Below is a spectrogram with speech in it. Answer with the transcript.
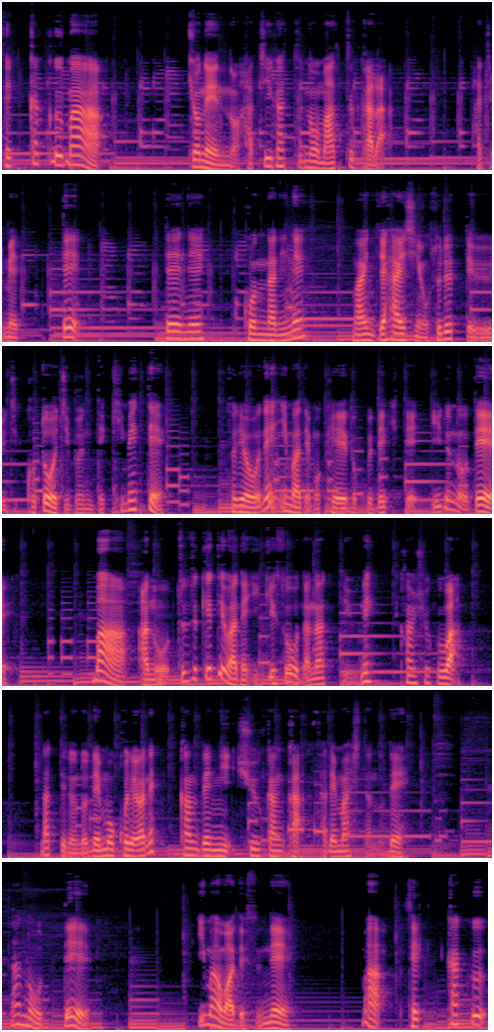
せっかくまあ、去年の8月の末から始めて、でね、こんなにね、毎日配信をするっていうことを自分で決めて、それをね、今でも継続できているので、まあ、あの、続けてはね、いけそうだなっていうね、感触はなってるので、もうこれはね、完全に習慣化されましたので、なので、今はですね、まあ、せっかく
